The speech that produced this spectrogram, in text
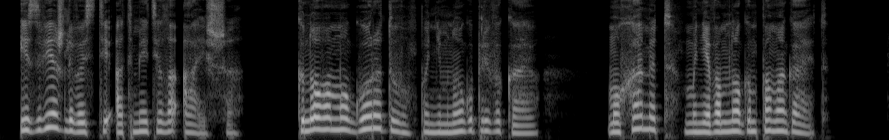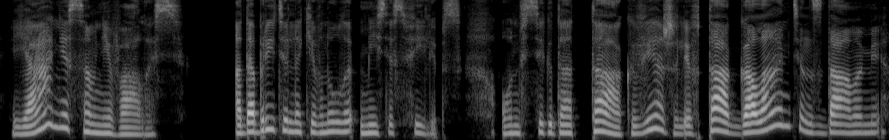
— из вежливости отметила Айша. «К новому городу понемногу привыкаю. Мухаммед мне во многом помогает. Я не сомневалась. Одобрительно кивнула миссис Филлипс. Он всегда так вежлив, так галантен с дамами.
